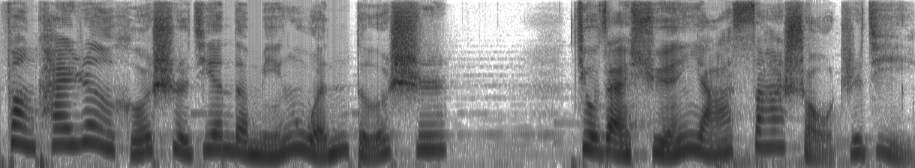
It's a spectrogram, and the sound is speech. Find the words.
放开任何世间的名闻得失，就在悬崖撒手之际，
